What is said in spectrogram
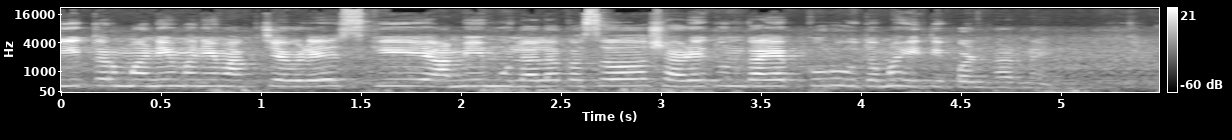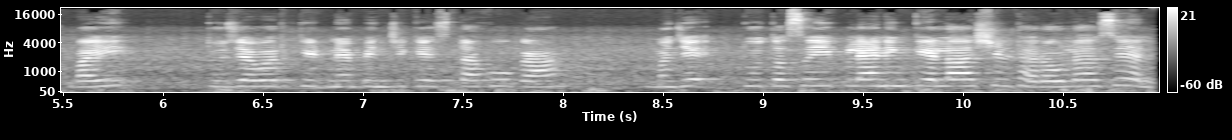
ती तर मने मने मागच्या वेळेस की आम्ही मुलाला कसं शाळेतून गायब करू तर माहिती पडणार नाही. बाई तुझ्यावर किडनॅपिंगची केस टाकू का? म्हणजे तू तसंही प्लॅनिंग केलं असेल ठरवलं असेल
